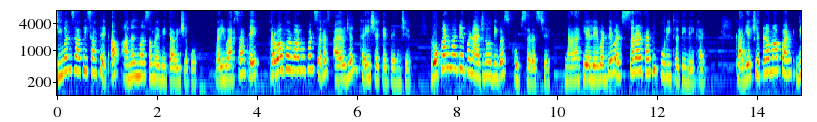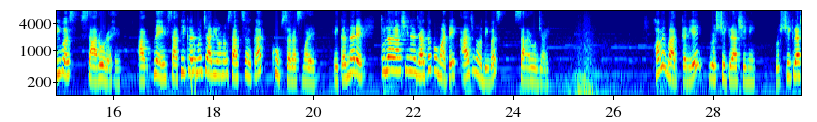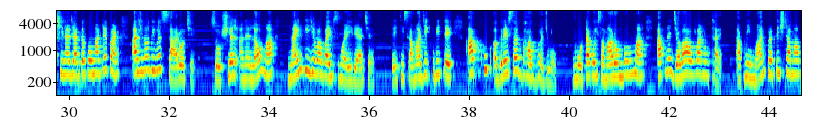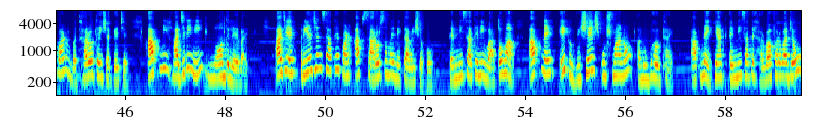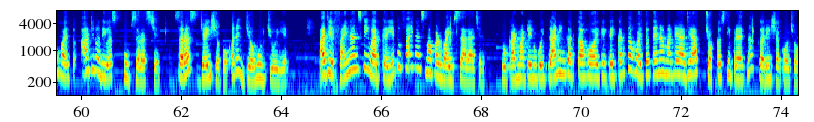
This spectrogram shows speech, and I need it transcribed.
જીવનસાથી સાથે આપ આનંદમાં સમય વિતાવી શકો. પરિવાર સાથે હરવા ફરવાનું પણ સરસ આયોજન થઈ શકે તેમ છે. રોકાણ માટે પણ આજનો દિવસ ખૂબ સરસ છે. નાણાકીય લેવડ દેવડ સરળતાથી પૂરી થતી દેખાય. કાર્યક્ષેત્રમાં પણ દિવસ સારો રહે. આપને સાથી કર્મચારીઓનો સાથ સહકાર ખૂબ સરસ મળે. એકંદરે, તુલા રાશિના જાતકો માટે આજનો દિવસ સારો જાય. હવે વાત કરીએ વૃશ્ચિક રાશિની. વૃશ્ચિક રાશિના જાતકો માટે પણ આજનો દિવસ સારો છે. સોશિયલ અને લવમાં નાઇન્ટી જેવા વાઇબ્સ મળી રહ્યા છે. તેથી સામાજિક રીતે આપ ખૂબ અગ્રેસર ભાગ ભજવો. મોટા કોઈ સમારંભમાં આપને જવા આવવાનું થાય. આપની માન પ્રતિષ્ઠામાં પણ વધારો થઈ શકે છે. આપની હાજરીની નોંધ લેવાય. આજે પ્રિયજન સાથે પણ આપ સારો સમય વિતાવી શકો. તેમની સાથેની વાતોમાં આપને એક વિશેષ ઉષ્માનો અનુભવ થાય. આપને ક્યાંક એમની સાથે હરવા ફરવા જવું હોય તો આજનો દિવસ ખૂબ સરસ છે. સરસ જઈ શકો અને જવું જ જોઈએ. આજે ફાઇનાન્સની વાત કરીએ તો ફાઇનાન્સમાં પણ વાઇબ્સ સારા છે. રોકાણ માટેનું કોઈ પ્લાનિંગ કરતા હોય કે કંઈ કરતા હોય તો તેના માટે આજે આપ ચોક્કસથી પ્રયત્ન કરી શકો છો.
